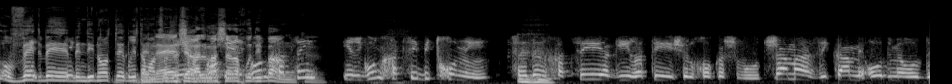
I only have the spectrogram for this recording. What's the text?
עובד במדינות ברית המועצות. בין היתר על מה שאנחנו דיברנו. חצי, כן. ארגון חצי ביטחוני. בסדר? חצי הגירתי של חוק השבות, שם הזיקה מאוד מאוד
